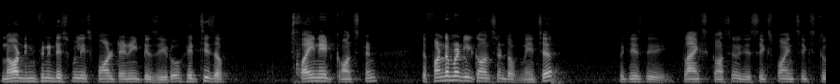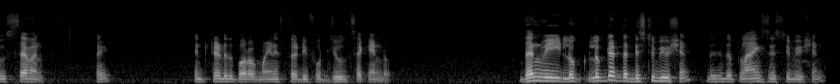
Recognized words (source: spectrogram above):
not infinitesimally small tending to 0, h is a finite constant it is a fundamental constant of nature which is the Planck's constant which is 6.627 right? Into 10 to the power of minus 34 joule second. Then we look, looked at the distribution. This is the Planck's distribution.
